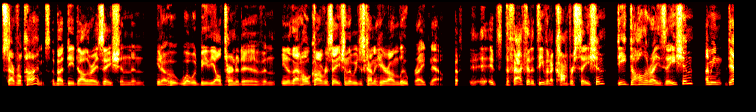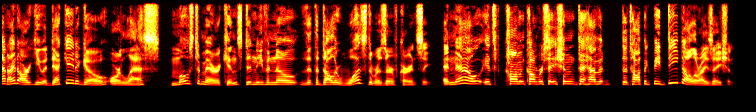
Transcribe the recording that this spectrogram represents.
several times about de-dollarization and, you know, who, what would be the alternative and, you know, that whole conversation that we just kind of hear on loop right now. But it's the fact that it's even a conversation, de-dollarization. I mean, Dad, I'd argue a decade ago or less, most Americans didn't even know that the dollar was the reserve currency. And now it's common conversation to have it the topic be de-dollarization.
